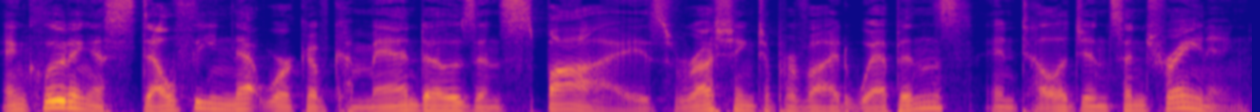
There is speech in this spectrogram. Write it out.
including a stealthy network of commandos and spies rushing to provide weapons, intelligence, and training,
